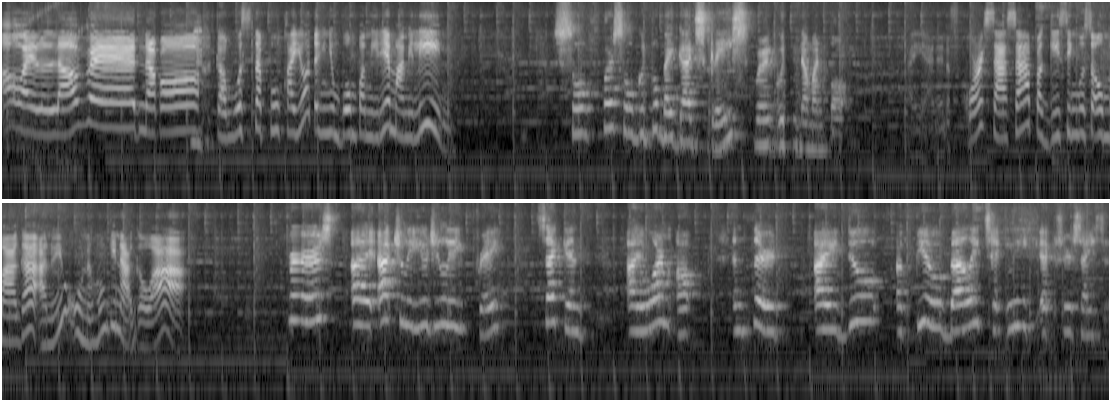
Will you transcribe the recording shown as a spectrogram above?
Oh, I love it! Nako, kamusta po kayo at ang inyong buong pamilya, Mami Lynn? So far, so good po by God's grace. We're good naman po. Ayan, and of course, Sasa, paggising mo sa umaga, ano yung una mong ginagawa? First, I actually usually pray. Second, I warm up. And third, I do a few ballet technique exercises.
